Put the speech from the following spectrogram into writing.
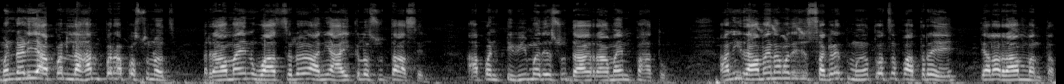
मंडळी आपण लहानपणापासूनच रामायण वाचलं आणि ऐकलं सुद्धा असेल. आपण टी व्हीमध्ये सुद्धा रामायण पाहतो. आणि रामायणामध्ये जे सगळ्यात महत्त्वाचं पात्र आहे त्याला राम म्हणतात.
